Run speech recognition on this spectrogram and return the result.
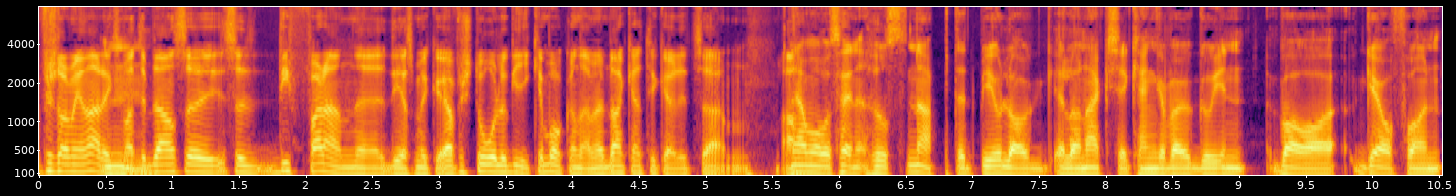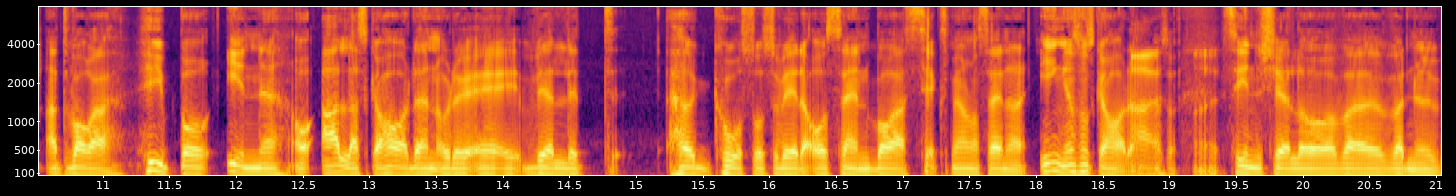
Förstår du vad jag menar? Liksom, mm. Att ibland så, så diffar den eh, det så mycket. Jag förstår logiken bakom det, men ibland kan jag tycka det är lite så här, mm, ja. ja och sen hur snabbt ett bolag eller en aktie kan gå, in, vara, gå från att vara hyper inne och alla ska ha den och det är väldigt hög kurs och så vidare och sen bara sex månader senare, ingen som ska ha den. Nej, alltså, Sinch eller vad, vad nu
